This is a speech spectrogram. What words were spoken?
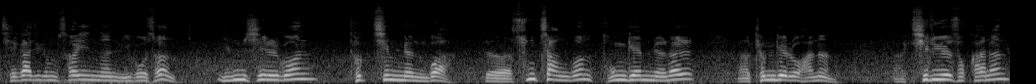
제가 지금 서 있는 이곳은 임실군 덕친면과 저 순창군 동계면을 어, 경계로 하는 어, 지류에 속하는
